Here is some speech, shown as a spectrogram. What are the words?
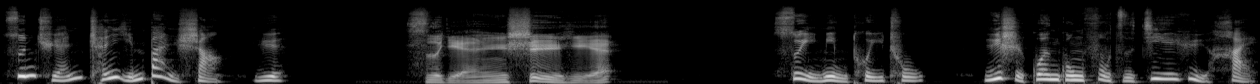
孙权沉吟半晌，曰：“斯言是也。”遂命推出。于是关公父子皆遇害。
